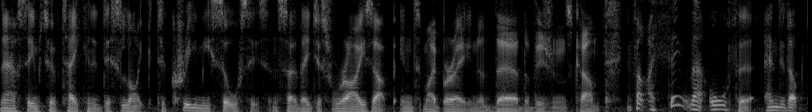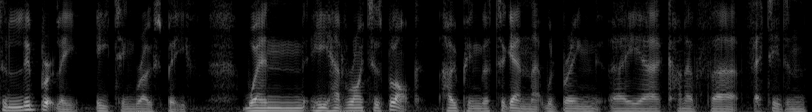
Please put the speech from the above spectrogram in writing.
now seems to have taken a dislike to creamy sauces, and so they just rise up into my brain, and there the visions come. In fact, I think that author ended up deliberately eating roast beef when he had writer's block, hoping that again that would bring a uh, kind of uh, fetid and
